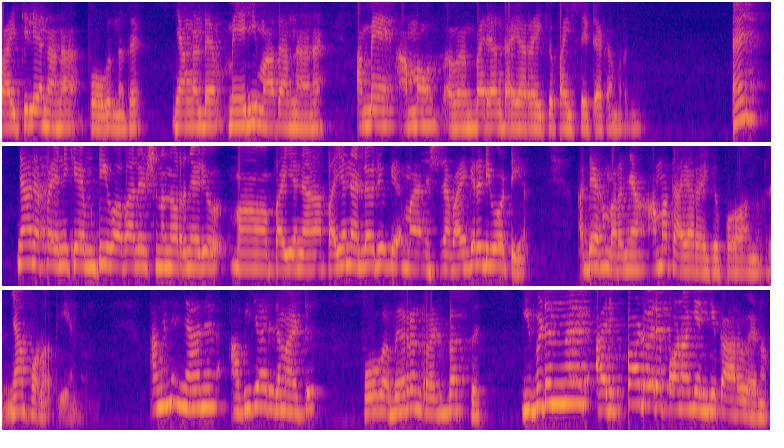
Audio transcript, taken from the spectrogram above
വയറ്റിലേന്നാണ് പോകുന്നത്. ഞങ്ങളുടെ മേരി മാത എന്നാണ്. അമ്മ അമ്മ വരാൻ തയ്യാറായിക്കോ പൈസ ഇട്ടേക്കാൻ പറഞ്ഞു. ഏ? ഞാനപ്പോൾ എനിക്ക് എം ടി ഗോപാലകൃഷ്ണൻ എന്ന് പറഞ്ഞൊരു പയ്യനാണ്. പയ്യനല്ല ഒരു മനുഷ്യനാണ് ഭയങ്കര ഡിവോട്ടിയാണ് അദ്ദേഹം പറഞ്ഞ അമ്മ തയ്യാറായിക്കോ പോകാമെന്ന് പറഞ്ഞു. ഞാൻ ഫോളോ അപ്പ് ചെയ്യാന്ന് പറഞ്ഞു. അങ്ങനെ ഞാൻ അവിചാരിതമായിട്ട് പോവുക. വെറും റെഡ് ബസ് ഇവിടുന്ന് അരിപ്പാട് വരെ പോകണമെങ്കിൽ എനിക്ക് കാറ് വേണം.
